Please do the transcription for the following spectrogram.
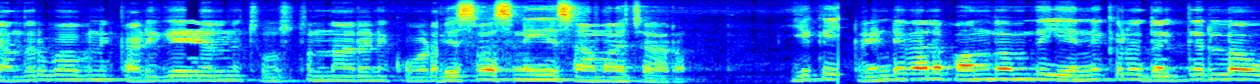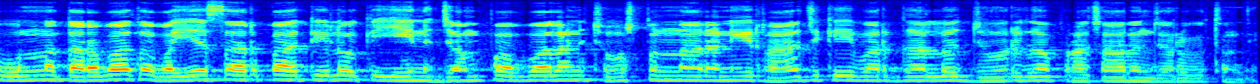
చంద్రబాబుని కడిగేయాలని చూస్తున్నారని కూడా విశ్వసనీయ సమాచారం. ఇక రెండు వేల పంతొమ్మిది ఎన్నికలు దగ్గరలో ఉన్న తర్వాత వైఎస్ఆర్ పార్టీలోకి ఈయన జంప్ అవ్వాలని చూస్తున్నారని రాజకీయ వర్గాల్లో జోరుగా ప్రచారం జరుగుతుంది.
